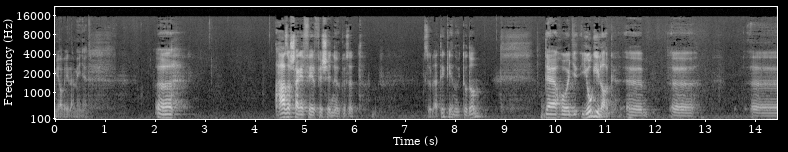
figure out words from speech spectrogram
mi a véleményed? A házasság egy férfi és egy nő között születik, én úgy tudom, de hogy jogilag ö, ö, ö,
